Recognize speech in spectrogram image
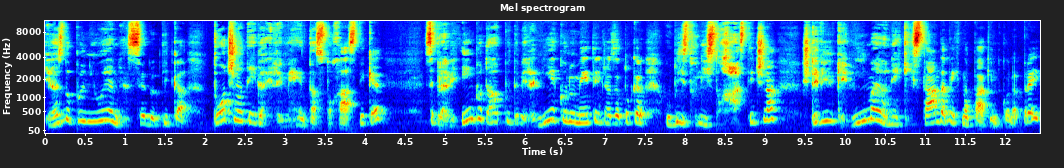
jaz dopolnjujem, jaz se dotika točno tega elementa stohastike. Se pravi, input-output tabela ni ekonometrična, zato ker v bistvu ni stohastična, številke nimajo nekih standardnih napak in tako naprej,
